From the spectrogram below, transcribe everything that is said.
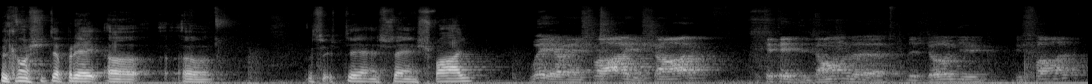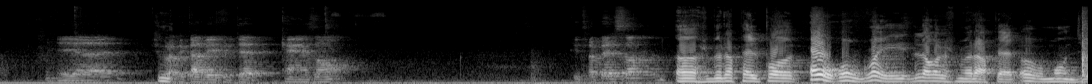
Et quand j'étais prêt, euh, euh, c'était un, c'est un cheval. Oui, il y avait un cheval et un char. Tu étais dedans le, le dos du, du cheval. Et euh, je crois que tu avais peut-être 15 ans. Tu te rappelles ça? Euh, je me rappelle pas. Oh, oh, oui, là, je me rappelle. Oh, mon Dieu.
